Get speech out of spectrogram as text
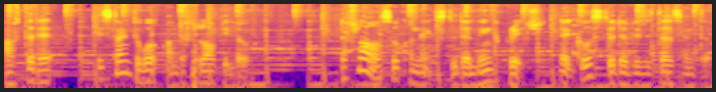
After that, it's time to work on the floor below. The floor also connects to the link bridge that goes to the visitor center.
